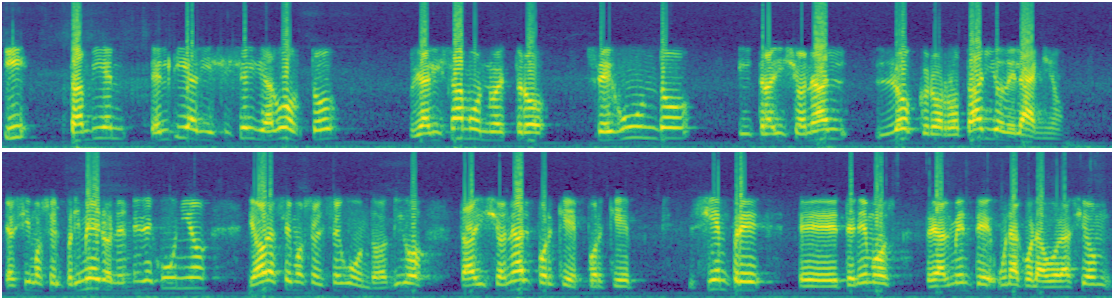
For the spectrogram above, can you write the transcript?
Y también el día 16 de agosto realizamos nuestro segundo y tradicional locro rotario del año. Ya hicimos el primero en el mes de junio y ahora hacemos el segundo. Digo tradicional, ¿por qué? Porque siempre eh, tenemos realmente una colaboración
